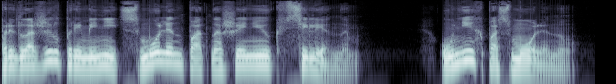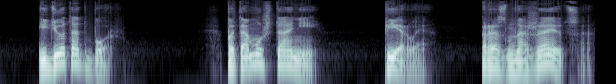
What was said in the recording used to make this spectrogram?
предложил применить Смолин по отношению к вселенным. У них по Смолину идет отбор, потому что они первое размножаются,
